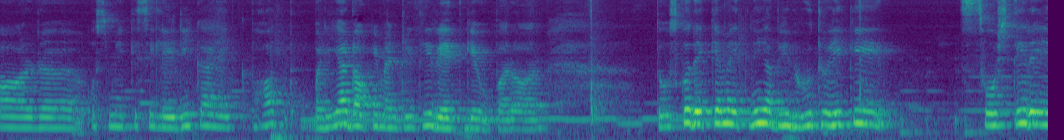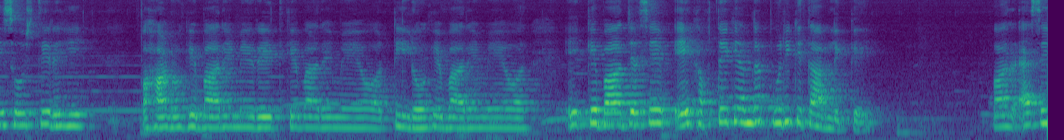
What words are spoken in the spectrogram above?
और उसमें किसी लेडी का एक बहुत बढ़िया डॉक्यूमेंट्री थी रेत के ऊपर और तो उसको देख के मैं इतनी अभिभूत हुई कि सोचती रही सोचती रही पहाड़ों के बारे में, रेत के बारे में और टीलों के बारे में और एक के बाद जैसे एक हफ़्ते के अंदर पूरी किताब लिख गई। और ऐसे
